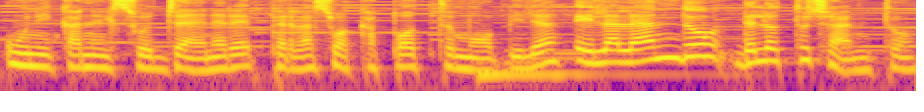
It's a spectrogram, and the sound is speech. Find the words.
unica nel suo genere per la sua capote mobile, e la Lando dell'Ottocento.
